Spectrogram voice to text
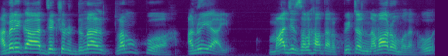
అమెరికా అధ్యక్షుడు డొనాల్డ్ ట్రంప్ అనుయాయి. మాజీ సలహాదారు పీటర్ నవారో మొదలు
